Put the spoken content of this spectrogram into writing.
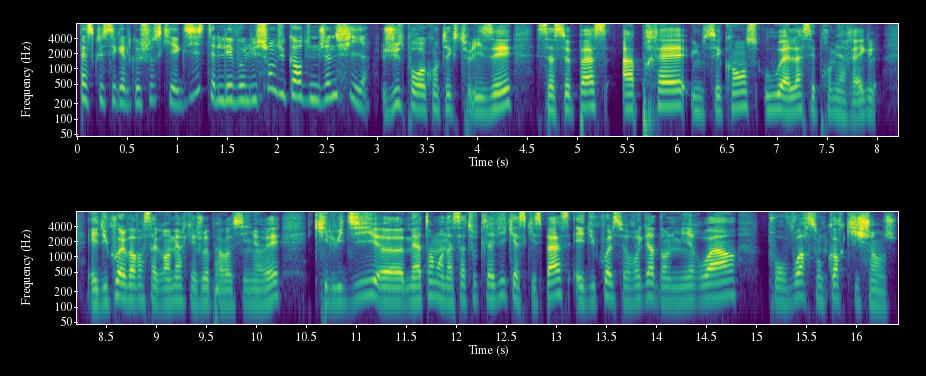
parce que c'est quelque chose qui existe l'évolution du corps d'une jeune fille? Juste pour recontextualiser, ça se passe après une séquence où elle a ses premières règles et du coup elle va voir sa grand-mère qui est jouée par Signoret qui lui dit euh, mais attends mais on a ça toute la vie qu'est-ce qui se passe? Et du coup elle se regarde dans le miroir pour voir son corps qui change.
